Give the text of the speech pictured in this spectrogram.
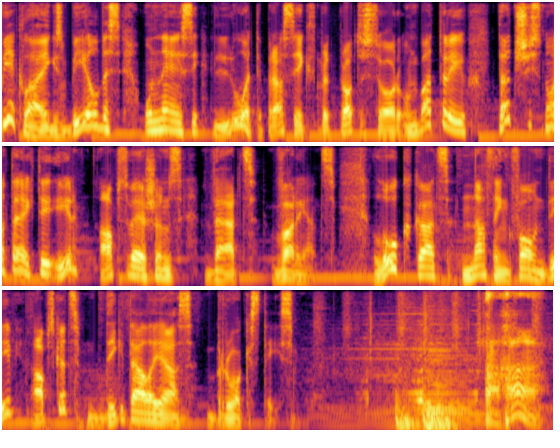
pieklājīgas bildes un neesi ļoti prasīgs pret procesoru un bateriju, tad šis noteikti ir apsvēršanas vērts variants. Lūk, kāds Nothing Phone 2 apskats digitālajās brokastīs. Aha!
